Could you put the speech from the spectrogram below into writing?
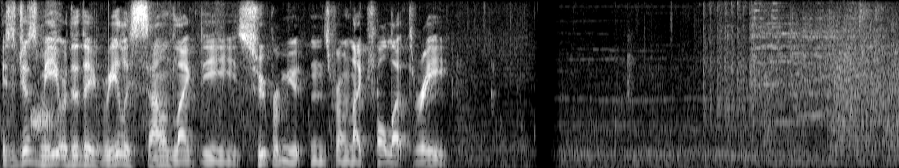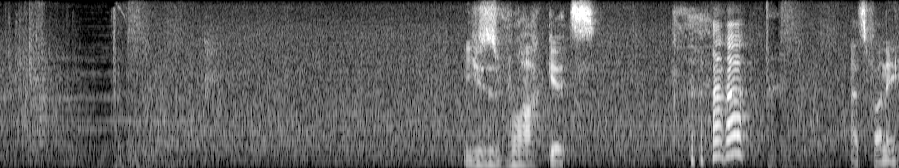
Is it just me or do they really sound like the super mutants from like Fallout 3? He uses rockets. That's funny.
